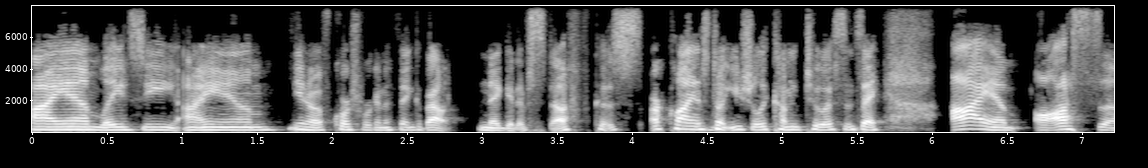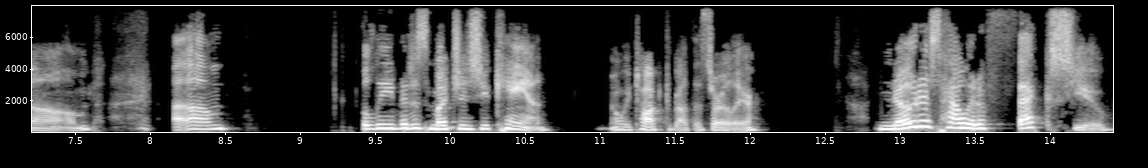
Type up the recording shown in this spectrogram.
I am lazy. I am you know of course we're going to think about negative stuff because our clients don't usually come to us and say i am awesome. Um, believe it as much as you can and we talked about this earlier. Notice how it affects you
